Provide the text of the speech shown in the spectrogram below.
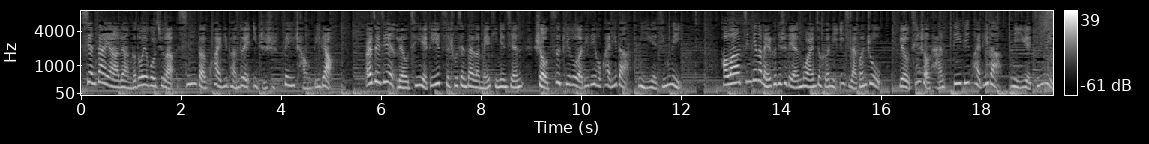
现在呀，两个多月过去了，新的快滴团队一直是非常低调。而最近，柳青也第一次出现在了媒体面前，首次披露了滴滴和快滴的蜜月经历。好了，今天的每日科技视点，默然就和你一起来关注柳青手谈滴滴快滴的蜜月经历。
